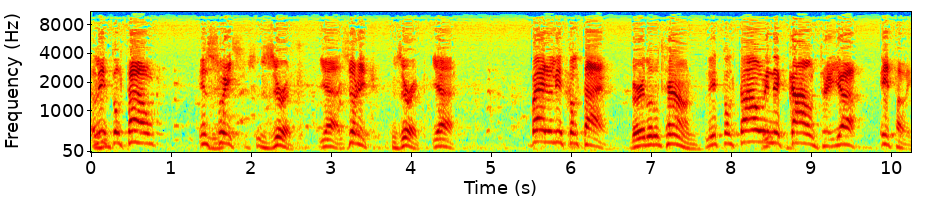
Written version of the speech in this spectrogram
a little town in Swiss. Zurich. Yeah, Zurich, Zurich. yeah. Very little town. Very little town. Little town in the country, yeah, Italy.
